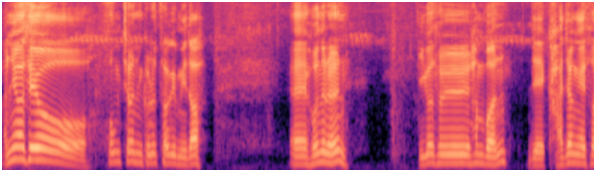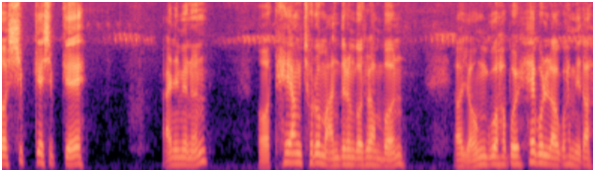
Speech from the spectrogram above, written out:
안녕하세요. 홍천 그루터기입니다. 에, 오늘은 이것을 한번 이제 가정에서 쉽게 쉽게 아니면은 어, 태양초로 만드는 것을 한번 어, 연구해 해보려고 합니다.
